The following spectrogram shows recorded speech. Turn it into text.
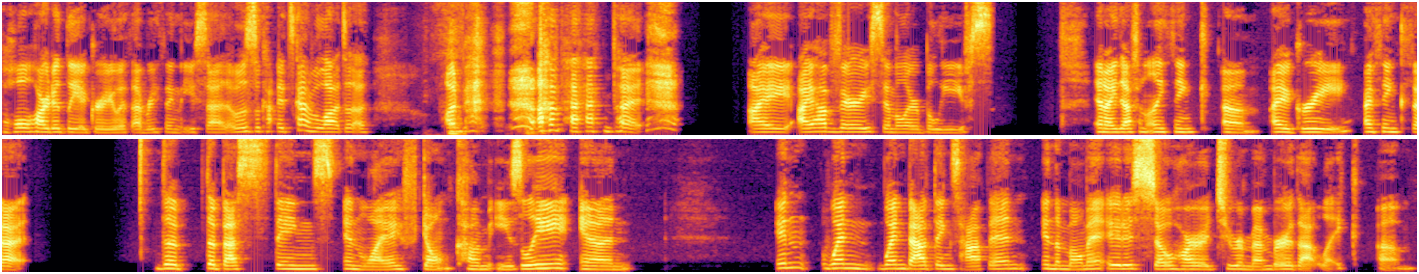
wholeheartedly agree with everything that you said. It was it's kind of a lot to unpack, unpack but I I have very similar beliefs. And I definitely think um, I agree. I think that the the best things in life don't come easily and in when when bad things happen in the moment it is so hard to remember that like um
